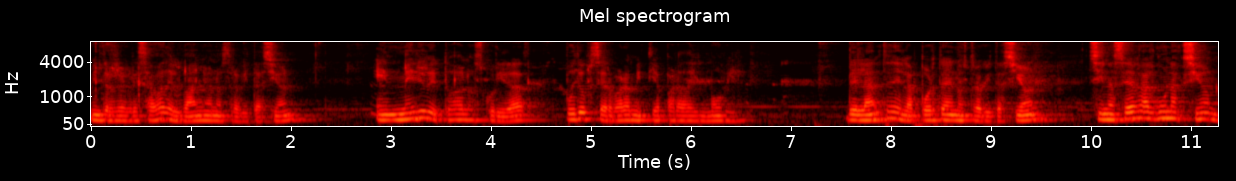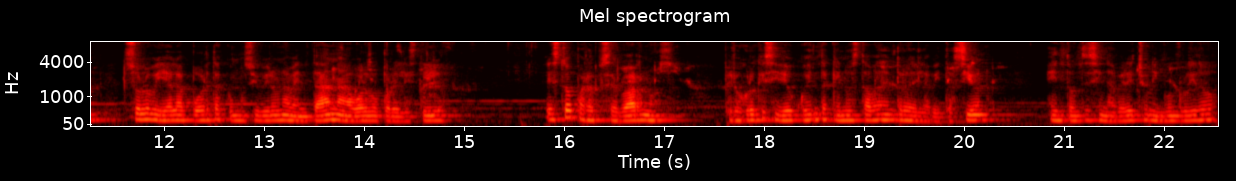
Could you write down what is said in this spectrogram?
mientras regresaba del baño a nuestra habitación, en medio de toda la oscuridad pude observar a mi tía parada inmóvil. Delante de la puerta de nuestra habitación, sin hacer alguna acción, Solo veía la puerta como si hubiera una ventana o algo por el estilo. Esto para observarnos, pero creo que se dio cuenta que no estaba dentro de la habitación. Entonces, sin haber hecho ningún ruido,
